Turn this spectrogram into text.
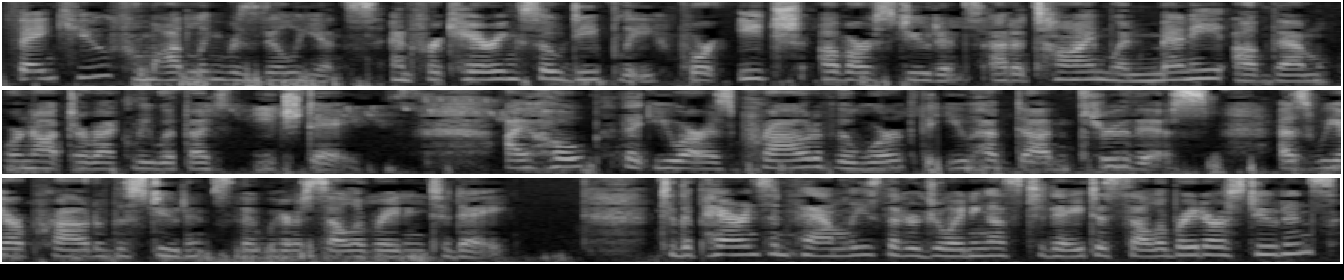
Thank you for modeling resilience and for caring so deeply for each of our students at a time when many of them were not directly with us each day. I hope that you are as proud of the work that you have done through this as we are proud of the students that we are celebrating today. To the parents and families that are joining us today to celebrate our students,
